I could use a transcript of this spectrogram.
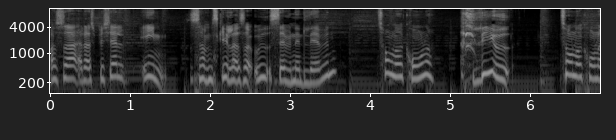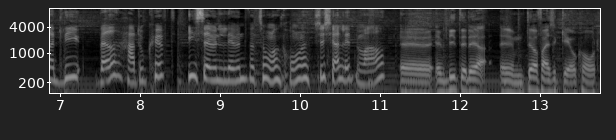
og så er der specielt en, som skiller sig ud, 7-Eleven. 200 kroner. Lige ud. 200 kroner lige. Hvad har du købt i 7-Eleven for 200 kroner? Synes jeg er lidt meget. Øh, lige det der, øh, det var faktisk et gavekort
